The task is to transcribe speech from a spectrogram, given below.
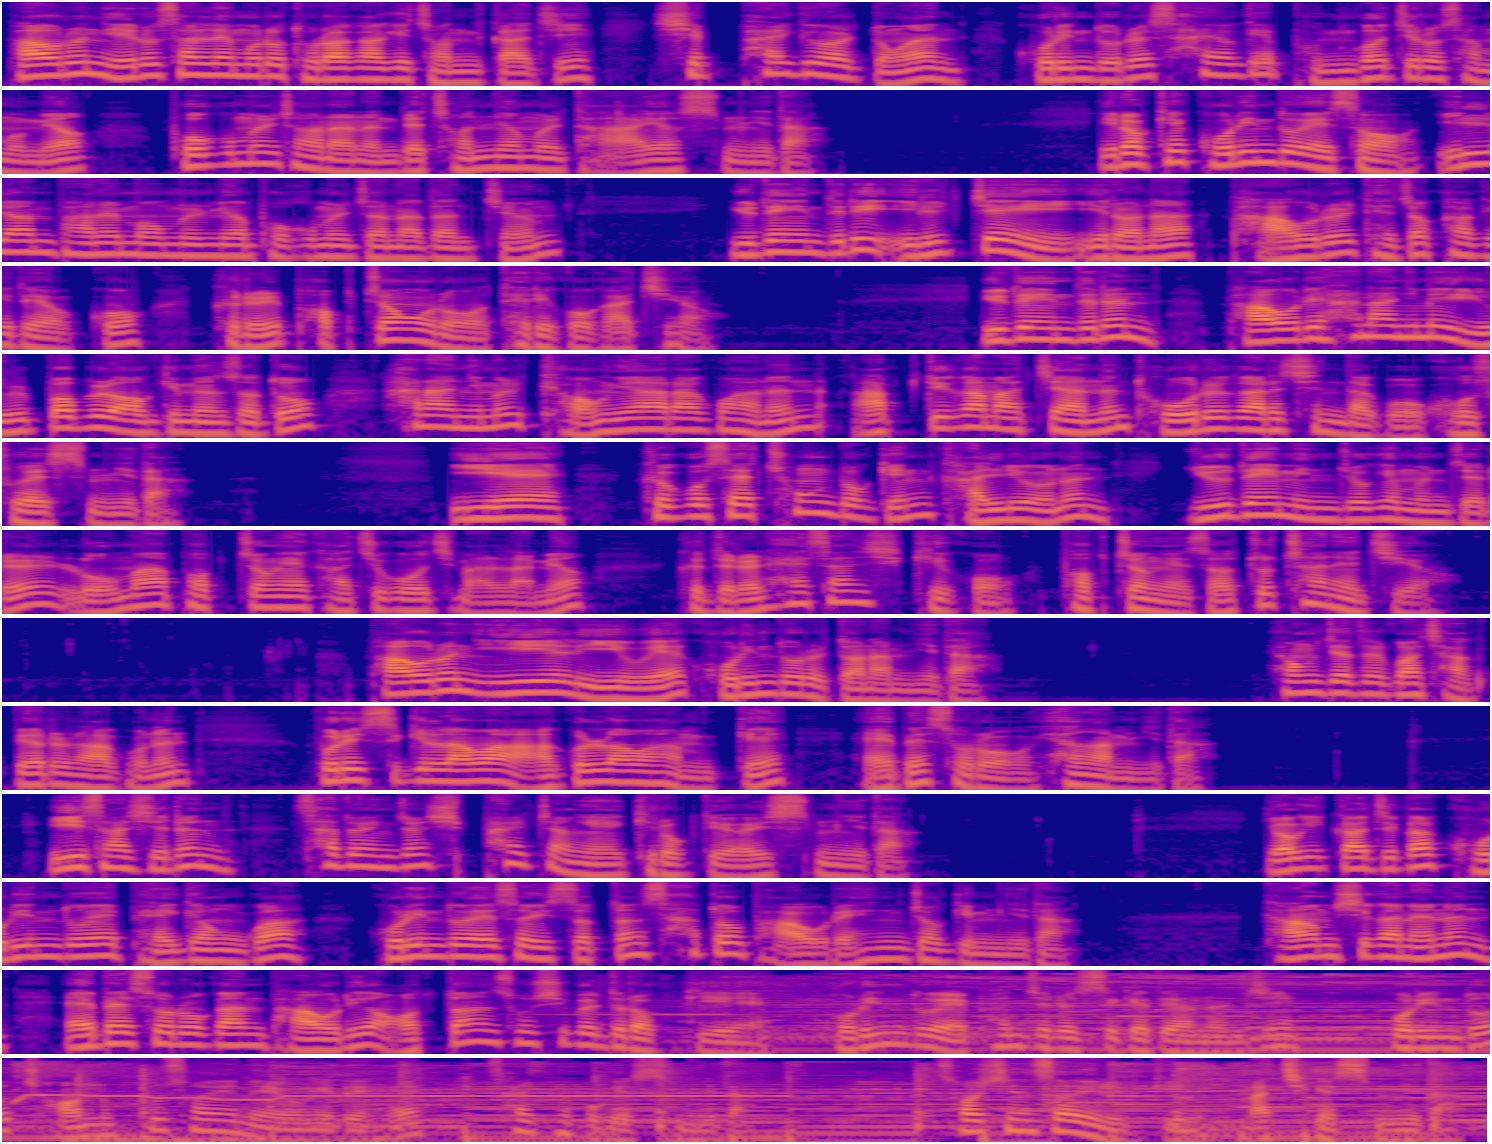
바울은 예루살렘으로 돌아가기 전까지 18개월 동안 고린도를 사역의 본거지로 삼으며 복음을 전하는 데 전념을 다하였습니다. 이렇게 고린도에서 1년 반을 머물며 복음을 전하던 쯤 유대인들이 일제히 일어나 바울을 대적하게 되었고 그를 법정으로 데리고 가지요. 유대인들은 바울이 하나님의 율법을 어기면서도 하나님을 경외하라고 하는 앞뒤가 맞지 않는 도를 가르친다고 고소했습니다. 이에 그곳의 총독인 갈리오는 유대 민족의 문제를 로마 법정에 가지고 오지 말라며 그들을 해산시키고 법정에서 쫓아내지요. 바울은 2일 이후에 고린도를 떠납니다. 형제들과 작별을 하고는 브리스길라와 아굴라와 함께 에베소로 향합니다. 이 사실은 사도행전 18장에 기록되어 있습니다. 여기까지가 고린도의 배경과 고린도에서 있었던 사도 바울의 행적입니다. 다음 시간에는 에베소로 간 바울이 어떠한 소식을 들었기에 고린도에 편지를 쓰게 되었는지 고린도 전 후서의 내용에 대해 살펴보겠습니다. 서신서 읽기 마치겠습니다.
